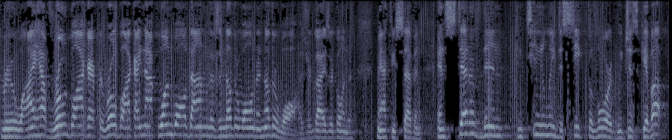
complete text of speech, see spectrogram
through. I have roadblock after roadblock. I knock one wall down and there's another wall and another wall as your guys are going to Matthew 7. Instead of then continually to seek the Lord, we just give up.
